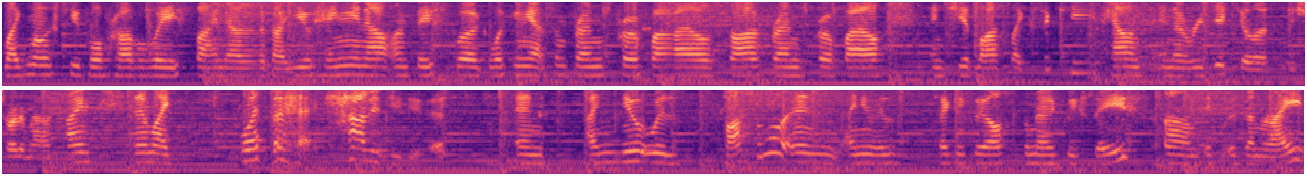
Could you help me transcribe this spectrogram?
like most people probably find out about you hanging out on facebook looking at some friends profiles saw a friend's profile and she had lost like 60 pounds in a ridiculously short amount of time. And I'm like, what the heck? How did you do this? And I knew it was possible, and I knew it was technically also medically safe um, if it was done right.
